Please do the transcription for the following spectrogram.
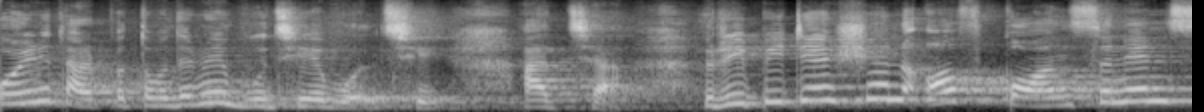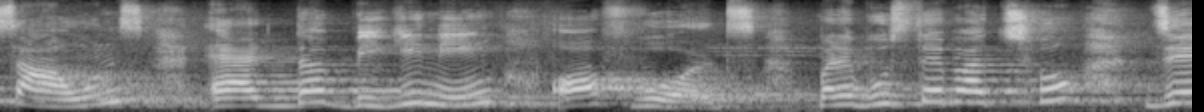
করি, তারপর তোমাদের আমি বুঝিয়ে বলছি। আচ্ছা repetition of consonant sounds at the beginning of words মানে বুঝতে পারছ যে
